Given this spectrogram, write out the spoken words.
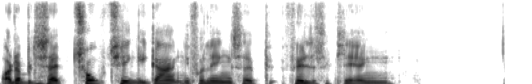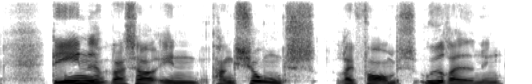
Og der blev sat to ting i gang i forlængelse af fælleserklæringen. Det ene var så en pensionsreformsudredning,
